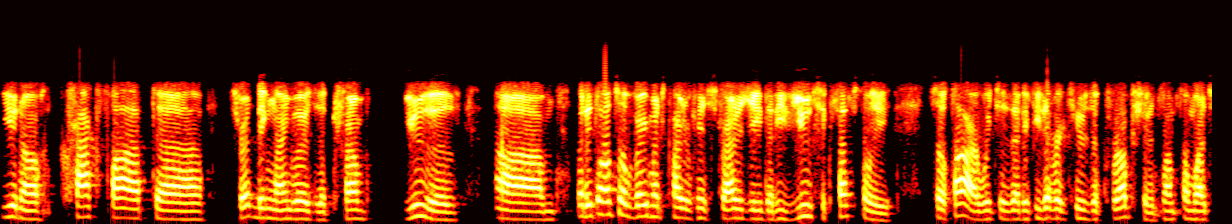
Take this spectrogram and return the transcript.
you know, crackpot, uh, threatening language that Trump uses. Um, but it's also very much part of his strategy that he's used successfully so far, which is that if he's ever accused of corruption, it's not so much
